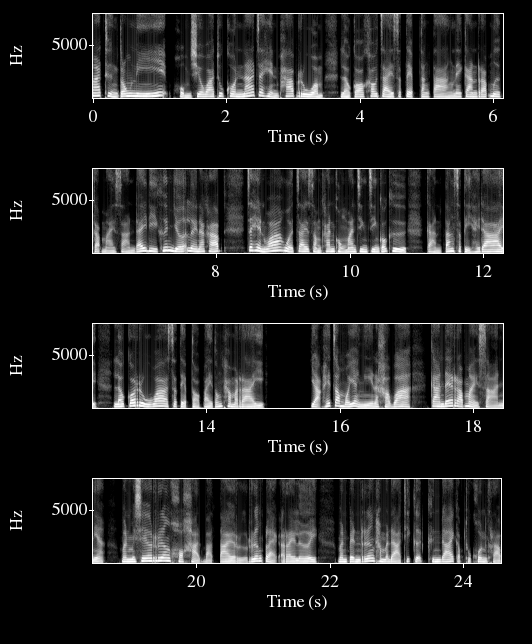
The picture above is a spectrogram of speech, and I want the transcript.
มาถึงตรงนี้ ผมเชื่อว่าทุกคนน่าจะเห็นภาพรวม แล้วก็เข้าใจสเต็ปต่างๆ ในการรับมือกับหมายสารได้ดีขึ้นเยอะเลยนะครับ จะเห็นว่าหัวใจสำคัญของมันจริง ๆ ก็คือ การตั้งสติให้ได้ แล้วก็รู้ว่าสเต็ปต่อไปต้องทำอะไร อยากให้จำไว้อย่างนี้นะคะว่า การได้รับหมายสารเนี่ย มันไม่ใช่เรื่องคอขาดบาดตายหรือเรื่องแปลกอะไรเลย มันเป็นเรื่องธรรมดาที่เกิดขึ้นได้กับทุกคนครับ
